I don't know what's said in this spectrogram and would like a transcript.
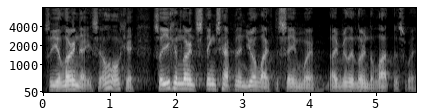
So you learn that. You say, oh, okay. So you can learn things happen in your life the same way. I really learned a lot this way.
